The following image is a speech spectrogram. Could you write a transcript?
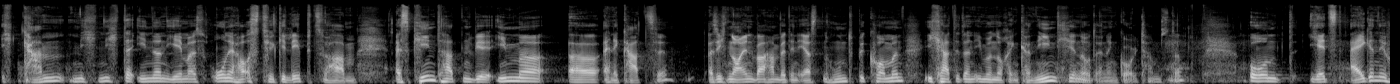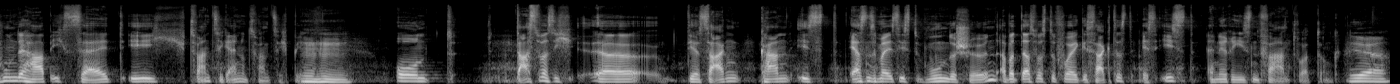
ich kann mich nicht erinnern, jemals ohne Haustier gelebt zu haben. Als Kind hatten wir immer äh, eine Katze, als ich neun war, haben wir den ersten Hund bekommen. Ich hatte dann immer noch ein Kaninchen oder einen Goldhamster. Und jetzt eigene Hunde habe ich seit ich 2021 bin. Mhm. Und das, was ich äh, dir sagen kann, ist, erstens einmal, es ist wunderschön, aber das, was du vorher gesagt hast, es ist eine Riesenverantwortung. Yeah.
